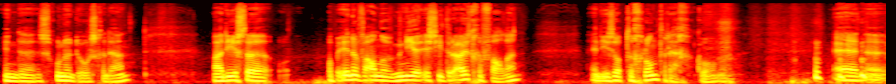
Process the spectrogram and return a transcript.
in de schoenendoos gedaan. Maar die is er, op een of andere manier is die eruit gevallen. En die is op de grond terechtgekomen. en... Uh,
